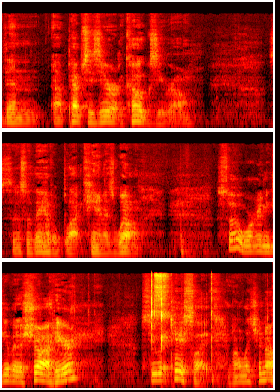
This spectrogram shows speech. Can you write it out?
than uh, Pepsi Zero and Coke Zero. So, so they have a black can as well. So we're going to give it a shot here, see what it tastes like, and I'll let you know.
